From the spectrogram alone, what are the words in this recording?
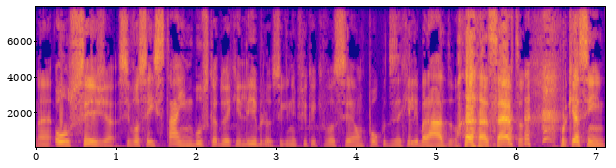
Né? Ou seja, se você está em busca do equilíbrio, significa que você é um pouco desequilibrado, certo? Porque assim,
